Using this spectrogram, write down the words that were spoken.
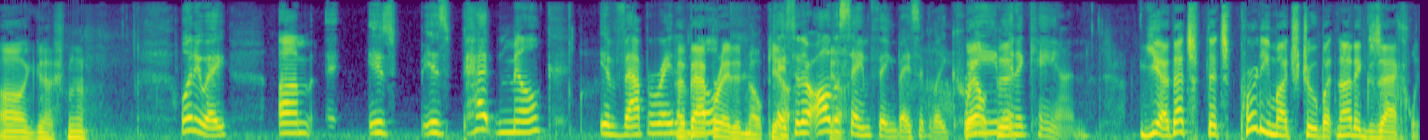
oh gosh. hmm. well, anyway, um, is is pet milk evaporated? Evaporated milk, yeah, Okay, so they're all yeah. the same thing basically. Well, Cream the- in a can. Yeah, that's that's pretty much true, but not exactly.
